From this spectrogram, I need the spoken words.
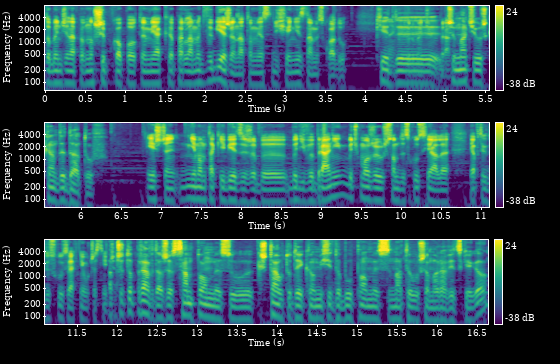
to będzie na pewno szybko po tym, jak parlament wybierze, natomiast dzisiaj nie znamy składu. Kiedy, czy macie już kandydatów? Jeszcze nie mam takiej wiedzy, żeby byli wybrani. Być może już są dyskusje, ale ja w tych dyskusjach nie A uczestniczę. czy to prawda, że sam pomysł kształtu tej komisji to był pomysł Mateusza Morawieckiego?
